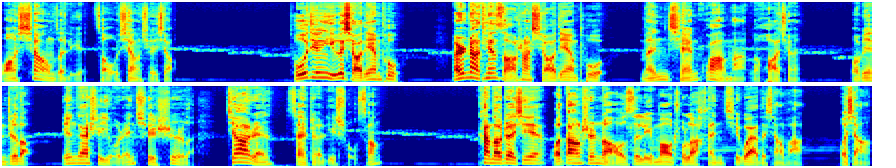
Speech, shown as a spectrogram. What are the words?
往巷子里走向学校。途经一个小店铺，而那天早上小店铺门前挂满了花圈。我便知道应该是有人去世了，家人在这里守丧。看到这些，我当时脑子里冒出了很奇怪的想法。我想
